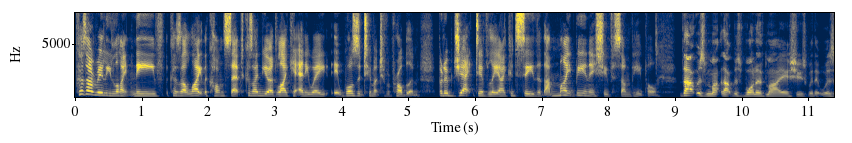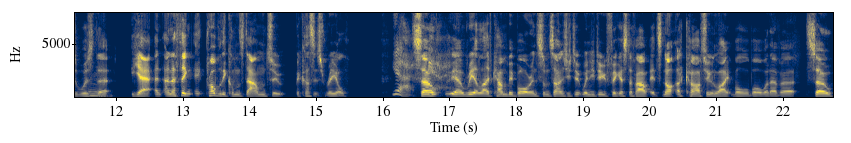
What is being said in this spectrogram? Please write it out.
because I really like Neve, because I like the concept, because I knew I'd like it anyway, it wasn't too much of a problem. But objectively, I could see that that might be an issue for some people. that was my that was one of my issues with it was was Mm. that yeah and, and i think it probably comes down to because it's real Yeah. so yeah. you know real life can be boring sometimes you do when you do figure stuff out it's not a cartoon light bulb or whatever so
